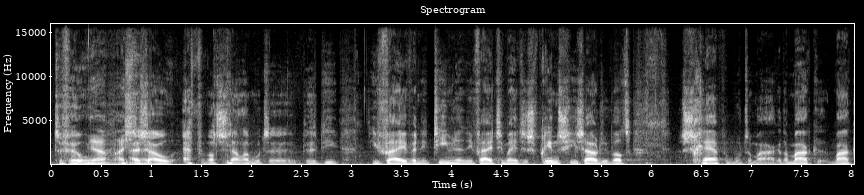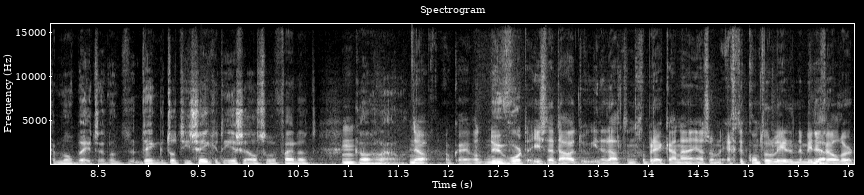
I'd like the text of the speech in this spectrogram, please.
te veel. Ja, hij zou even wat sneller moeten. Die, die 5 en die 10 en die 15 meter sprints, die zou hij wat scherper moeten maken. Dan maak, maak hem nog beter. Dan denk ik dat hij zeker het eerste elftal van Feyenoord hm. kan gaan halen. Ja, oké. want nu wordt, is dat inderdaad een gebrek aan. Ja, Zo'n echte controlerende middenvelder.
